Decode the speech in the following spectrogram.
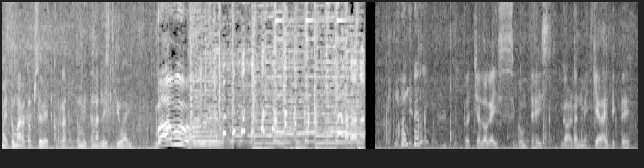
मैं तुम्हारा कब से वेट कर रहा था? तुम इतना लेट क्यों आई? बाबू! तो चलो गाइस घूमते हैं इस गार्डन में क्या है देखते हैं।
